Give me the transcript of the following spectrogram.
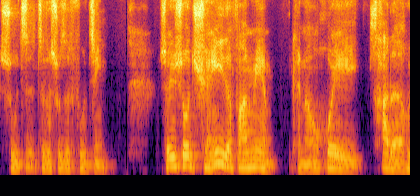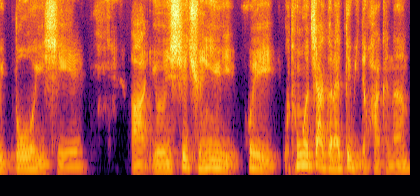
数字，这个数字附近。所以说权益的方面可能会差的会多一些啊，有一些权益会通过价格来对比的话，可能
